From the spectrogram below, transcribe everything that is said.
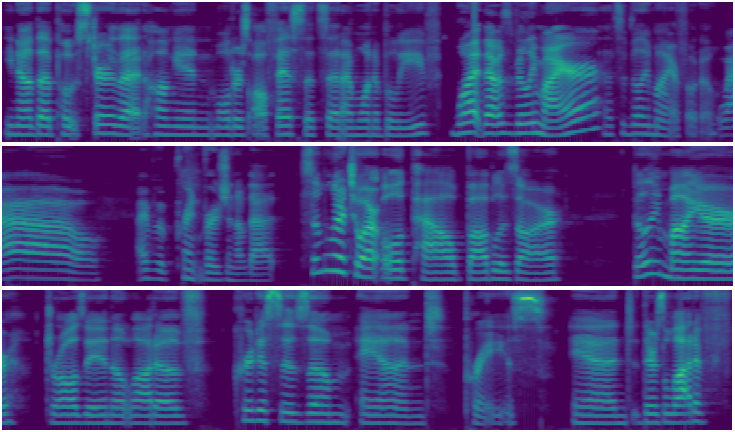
You know the poster that hung in Mulder's office that said, I want to believe? What? That was Billy Meier? That's a Billy Meier photo. Wow. I have a print version of that. Similar to our old pal, Bob Lazar, Billy Meier draws in a lot of criticism and praise. And there's a lot of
